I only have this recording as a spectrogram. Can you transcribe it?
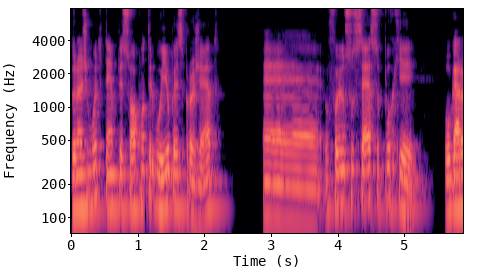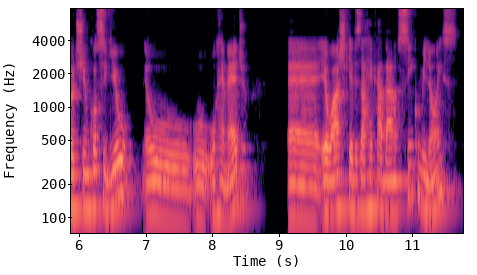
Durante muito tempo o pessoal contribuiu para esse projeto. É, foi um sucesso porque o garotinho conseguiu o, o, o remédio. É, eu acho que eles arrecadaram 5 milhões.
